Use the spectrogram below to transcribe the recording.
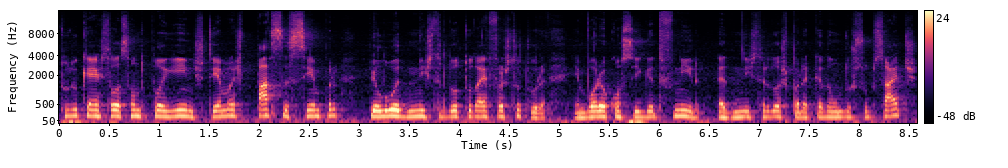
Tudo o que é a instalação de plugins, temas, passa sempre pelo administrador toda a infraestrutura. Embora eu consiga definir administradores para cada um dos subsites,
